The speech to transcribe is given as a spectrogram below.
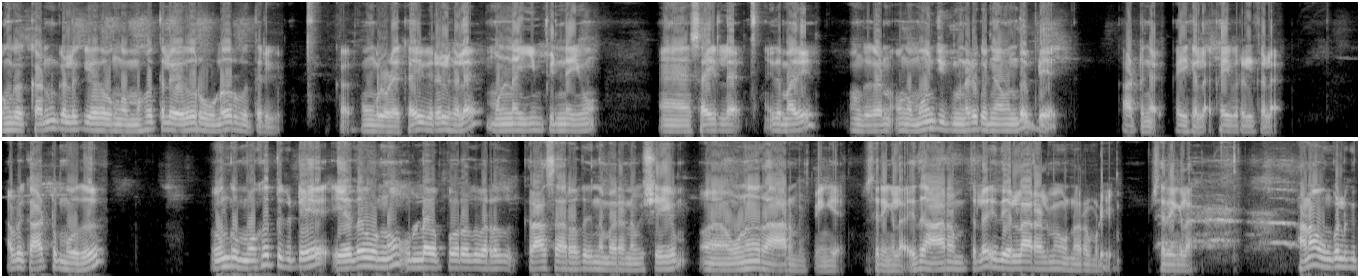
உங்கள் கண்களுக்கு ஏதோ உங்கள் முகத்தில் ஏதோ ஒரு உணர்வு தெரியும். உங்களுடைய கை விரல்களை முன்னையும் பின்னையும் சைடில் இது மாதிரி உங்கள் கண் உங்கள் மூஞ்சிக்கு முன்னாடி கொஞ்சம் வந்து அப்படியே காட்டுங்க கைகளை கை விரல்களை அப்படி காட்டும்போது உங்கள் முகத்துக்கிட்டே ஏதோ ஒன்று உள்ளே போகிறது வர்றது கிராஸ் ஆகிறது இந்த மாதிரியான விஷயம் உணர ஆரம்பிப்பீங்க. சரிங்களா? இது ஆரம்பத்தில் இது எல்லாராலுமே உணர முடியும். சரிங்களா? ஆனால் உங்களுக்கு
